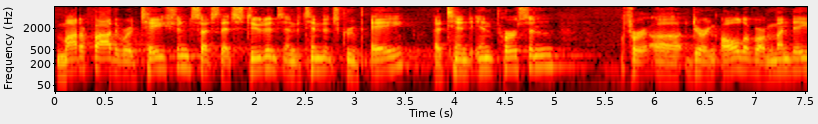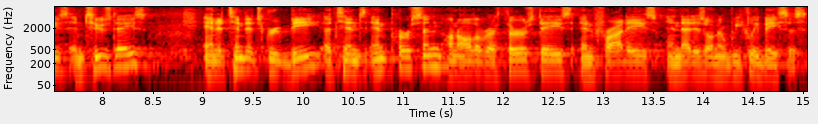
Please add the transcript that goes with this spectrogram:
modify the rotation such that students in attendance group A attend in person for uh, during all of our Mondays and Tuesdays, and attendance group B attends in person on all of our Thursdays and Fridays, and that is on a weekly basis.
